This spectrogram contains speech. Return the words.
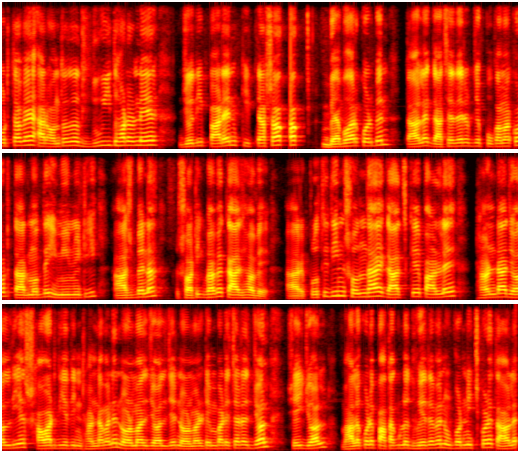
করতে হবে, আর অন্তত দুই ধরনের যদি পারেন কীটনাশক ব্যবহার করবেন, তাহলে গাছেদের যে পোকামাকড় তার মধ্যে ইমিউনিটি আসবে না, সঠিকভাবে কাজ হবে। আর প্রতিদিন সন্ধ্যায় গাছকে পারলে ঠান্ডা জল দিয়ে শাওয়ার দিয়ে দিন। ঠান্ডা মানে নর্মাল জল, যে নর্মাল টেম্পারেচারের জল, সেই জল ভালো করে পাতাগুলো ধুয়ে দেবেন উপর নিচ করে, তাহলে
